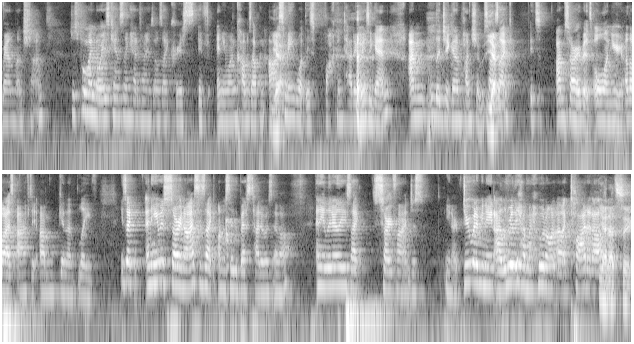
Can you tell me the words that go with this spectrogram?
around lunchtime. Just put my noise cancelling headphones. I was like, Chris, if anyone comes up and asks Yeah. me what this fucking tattoo is again, I'm legit gonna punch them. So I was like, it's I'm sorry, but it's all on you. Otherwise, I have to. I'm gonna leave. He's like, and he was so nice. He's like, honestly, the best tattooist ever. And he literally is like, so fine, just you know, do whatever you need. I literally had my hood on. I like tied it up. Yeah, that's sick.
